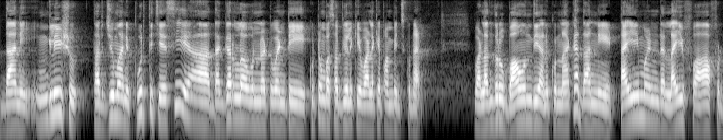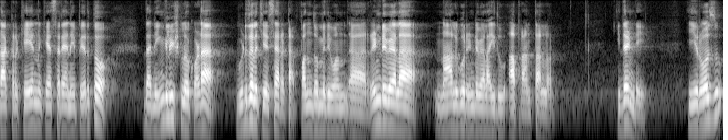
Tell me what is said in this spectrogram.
దాని ఇంగ్లీషు తర్జుమాని పూర్తి చేసి ఆ దగ్గరలో ఉన్నటువంటి కుటుంబ సభ్యులకి వాళ్ళకి పంపించుకున్నారు. వాళ్ళందరూ బాగుంది అనుకున్నాక దాన్ని time and life of doctor K N Kesari అనే పేరుతో దాన్ని ఇంగ్లీష్లో కూడా విడుదల చేశారట పంతొమ్మిది వంద రెండు వేల నాలుగు రెండు వేల ఐదు ఆ ప్రాంతాల్లో ఇదండి. ఈరోజు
